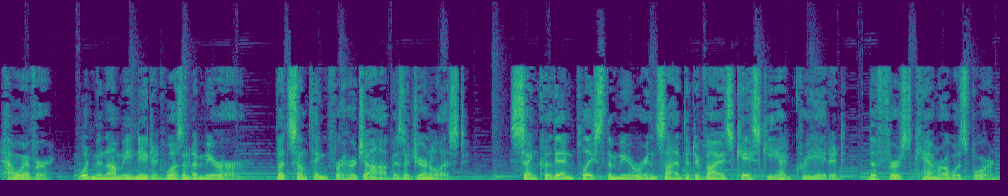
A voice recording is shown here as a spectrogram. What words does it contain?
However, what Minami needed wasn't a mirror, but something for her job as a journalist. Senku then placed the mirror inside the device Keisuke had created, the first camera was born.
